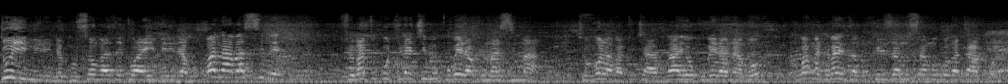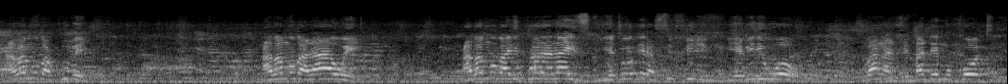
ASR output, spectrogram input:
tuyimiridde ku nsonga ze twayimirira kuba n'abasibe ffe batukutira kimu kubeera ku mazima. Kyova olaba tukyavaayo okubeera nabo kubanga tebayinza kukkiriza musango gwe bataakola. Abamu bakube abamu balaawe abamu bali paralyzed. Byetwogera si firimu byebiriwo kubanga nze mbadde mu kooti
